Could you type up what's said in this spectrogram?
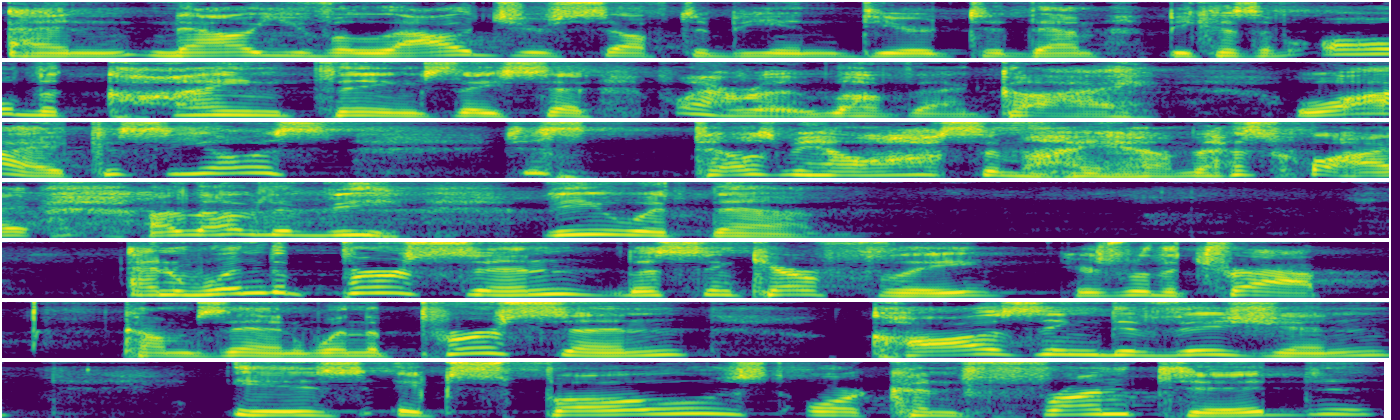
and now you've allowed yourself to be endeared to them because of all the kind things they said. Well, I really love that guy. Why? Because he always just tells me how awesome I am. That's why I love to be, be with them. And when the person, listen carefully, here's where the trap comes in. When the person causing division is exposed or confronted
